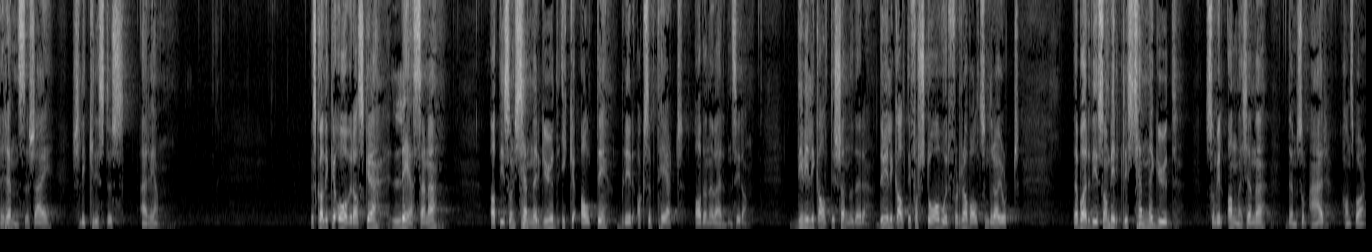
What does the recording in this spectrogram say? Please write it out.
renser seg slik Kristus er ren. Det skal ikke overraske leserne at de som kjenner Gud, ikke alltid blir akseptert av denne verden, sier han. De vil ikke alltid skjønne dere. De vil ikke alltid forstå hvorfor dere har valgt som dere har gjort. Det er bare de som virkelig kjenner Gud, som vil anerkjenne dem som er hans barn.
